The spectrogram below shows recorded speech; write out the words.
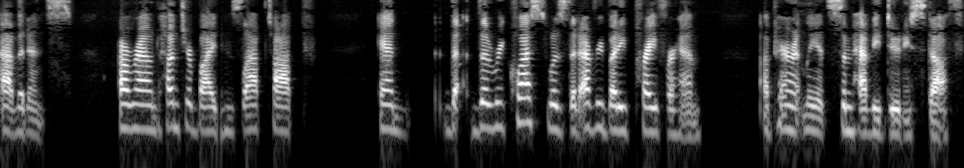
evidence around Hunter Biden's laptop. And the, the request was that everybody pray for him. Apparently, it's some heavy duty stuff.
